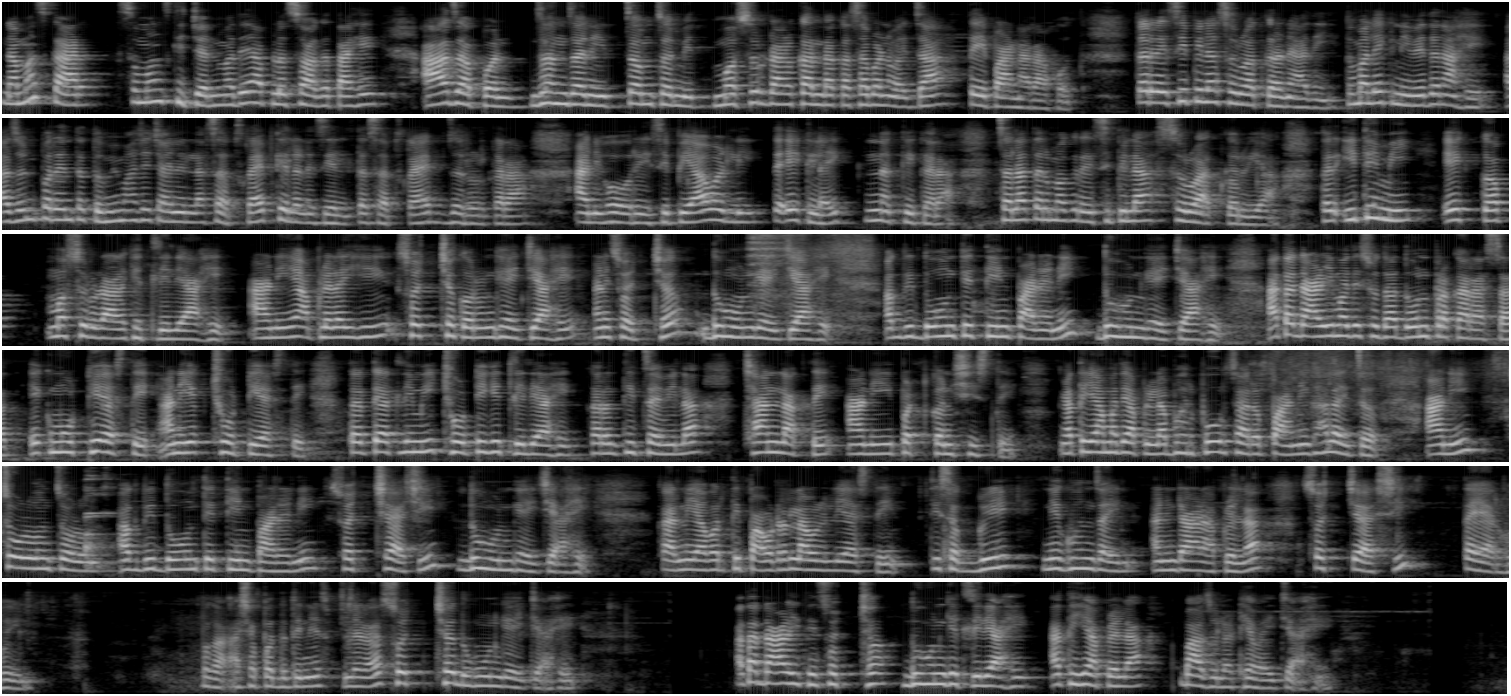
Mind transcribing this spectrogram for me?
नमस्कार. सुमन्स किचनमध्ये आपलं स्वागत आहे. आज आपण झणझणीत चमचमीत मसूर डाळ कांदा कसा बनवायचा ते पाहणार आहोत. तर रेसिपीला सुरुवात करण्याआधी तुम्हाला एक निवेदन आहे. अजूनपर्यंत तुम्ही माझ्या चॅनलला सबस्क्राईब केलं नसेल तर सबस्क्राईब जरूर करा. आणि हो रेसिपी आवडली तर एक लाईक नक्की करा. चला तर मग रेसिपीला सुरुवात करूया. तर इथे मी एक कप मसूर डाळ घेतलेली आहे आणि आपल्याला ही स्वच्छ करून घ्यायची आहे आणि स्वच्छ धुवून घ्यायची आहे. अगदी दोन ते तीन पाण्याने धुवून घ्यायची आहे. आता डाळीमध्ये सुद्धा दोन प्रकार असतात. एक मोठी असते आणि एक छोटी असते. तर त्यातली मी छोटी घेतलेली आहे कारण ती चवीला छान लागते आणि पटकन शिजते. आता यामध्ये आपल्याला भरपूर सारं पाणी घालायचं आणि चोळून चोळून अगदी दोन ते तीन पाण्याने स्वच्छ अशी धुवून घ्यायची आहे. कारण यावरती पावडर लावलेली असते. ती सगळी निघून जाईल आणि डाळ आपल्याला स्वच्छ अशी तयार होईल. बघा अशा पद्धतीने आपल्याला स्वच्छ धुवून घ्यायची आहे. आता डाळ इथे स्वच्छ धुवून घेतलेली आहे. आता ही आपल्याला बाजूला ठेवायची आहे.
